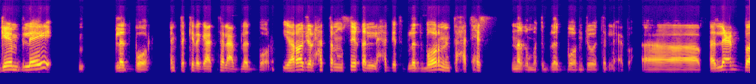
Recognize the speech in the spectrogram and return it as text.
gameplay Bloodborne أنت كذا قاعد تلعب Bloodborne يا راجل حتى الموسيقى اللي حقت Bloodborne أنت حتحس نغمة Bloodborne جوة اللعبة. آه اللعبة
